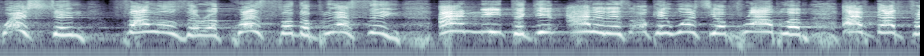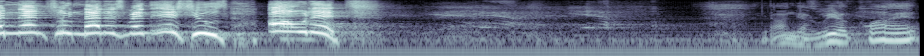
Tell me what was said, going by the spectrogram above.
question follows the request for the blessing. I need to get out of this. Okay, what's your problem? I've got financial management issues. Own it. Y'all got real quiet.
